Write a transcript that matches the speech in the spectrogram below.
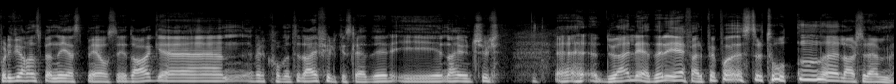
Fordi vi har en spennende gjest med oss i dag. Uh, velkommen til deg, fylkesleder i Nei, unnskyld. Uh, du er leder i Frp på Østre Toten, Lars Rem.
